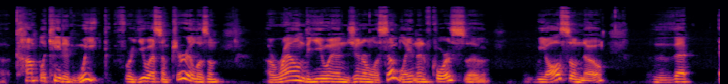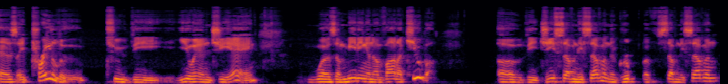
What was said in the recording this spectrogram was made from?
uh, complicated week for U.S. imperialism around the UN General Assembly. And of course, uh, we also know that as a prelude to the UNGA was a meeting in Havana, Cuba, of the G77, the group of 77,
